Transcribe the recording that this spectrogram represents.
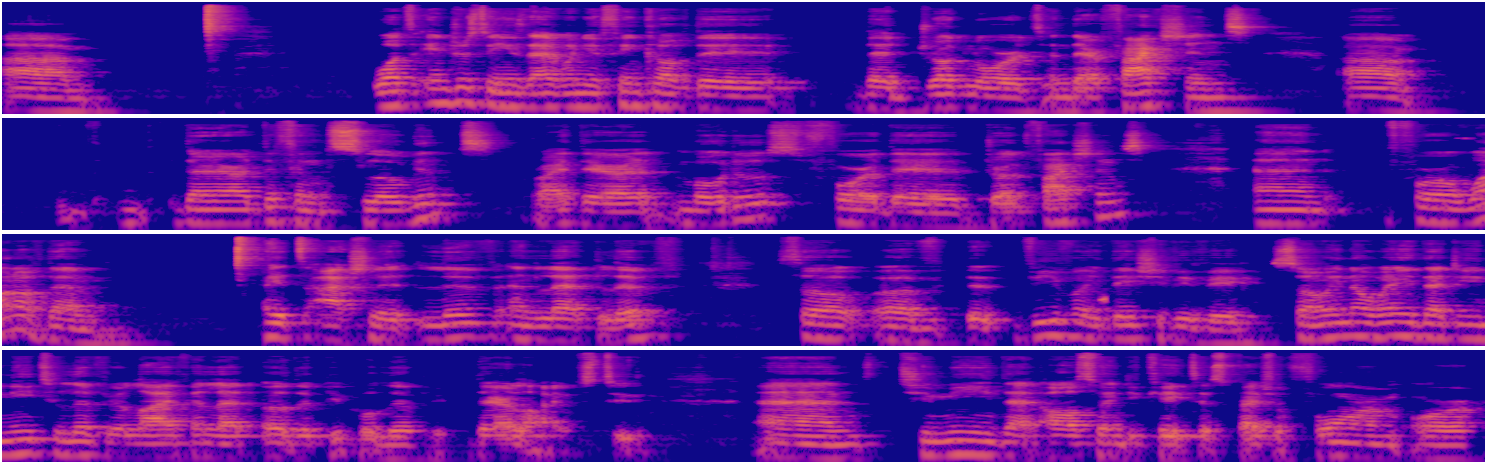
Um, what's interesting is that when you think of the the drug lords and their factions, uh, there are different slogans, right? There are mottos for the drug factions, and for one of them, it's actually live and let live. So, uh, viva e deixe viver. So, in a way that you need to live your life and let other people live their lives too. And to me, that also indicates a special form or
